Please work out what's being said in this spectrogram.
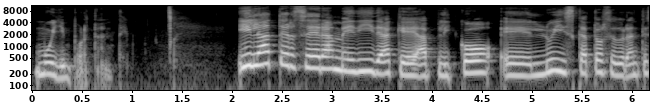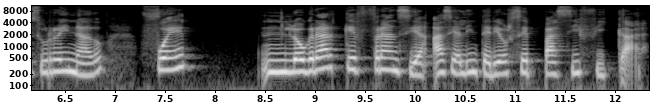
muy importante. Y la tercera medida que aplicó eh, Luis XIV durante su reinado fue mm, lograr que Francia hacia el interior se pacificara.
